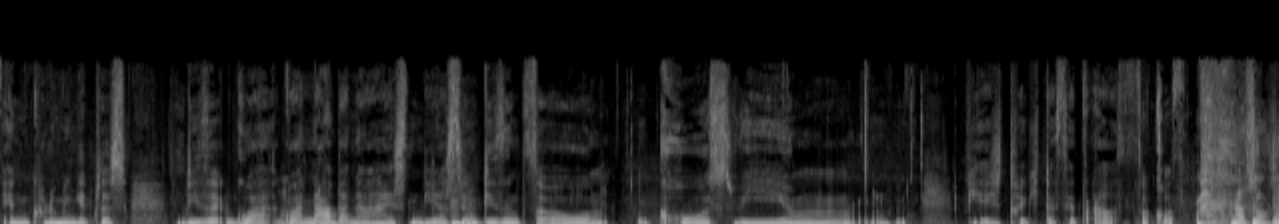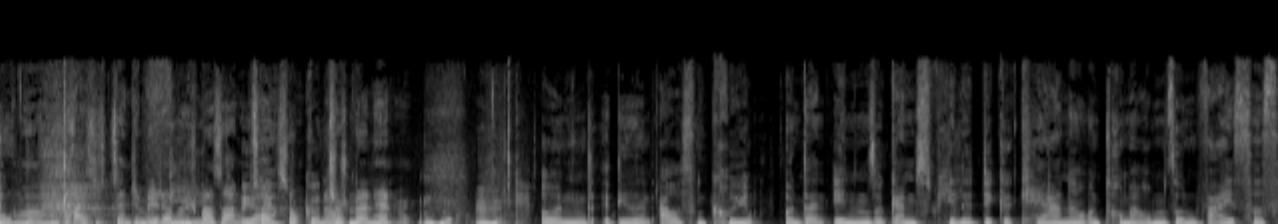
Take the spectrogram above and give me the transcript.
In Kolumbien gibt es diese Gua Guanabana heißen die. Das sind, mhm. Die sind so groß wie, ähm, wie drücke ich das jetzt aus? So groß? Achso, so 30 Zentimeter würde ich mal sagen, ja, zeigst du? Genau. Zwischen deinen Händen. Mhm. Mhm. Und die sind außen grün und dann innen so ganz viele dicke Kerne und drumherum so ein weißes,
